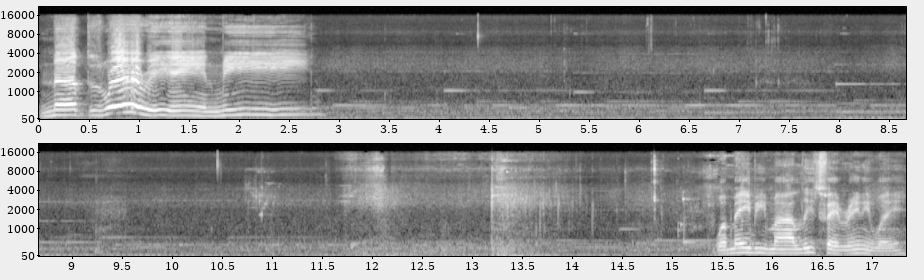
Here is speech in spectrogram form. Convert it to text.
Nothing's worrying me. Well, maybe my least favorite anyway.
